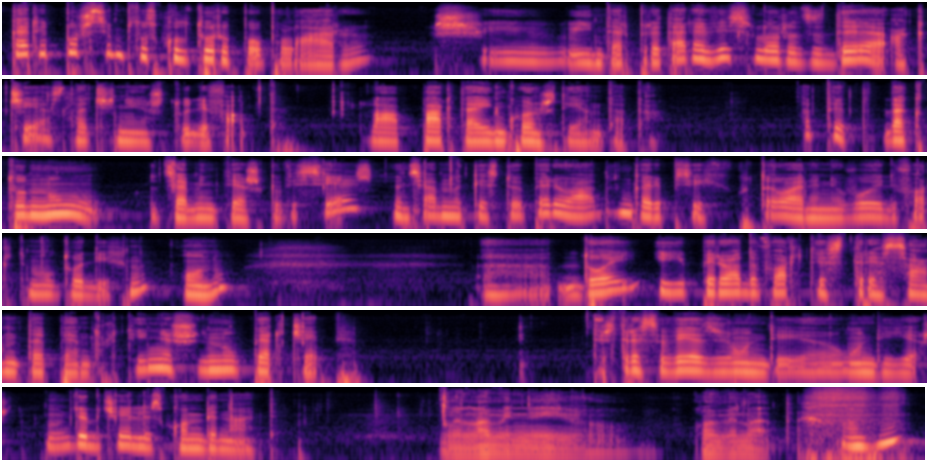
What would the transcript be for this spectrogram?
care pur și simplu sunt cultură populară și interpretarea viselor îți dă acces la cine ești tu, de fapt, la partea inconștientă a ta. Atât. Dacă tu nu îți amintești că visezi, înseamnă că este o perioadă în care psihicul tău are nevoie de foarte mult odihnă, unu. Uh, doi, e perioadă foarte stresantă pentru tine și nu percepi. Deci trebuie să vezi unde, unde ești. De obicei, ele sunt combinate. La mine e combinat. Uh-huh.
